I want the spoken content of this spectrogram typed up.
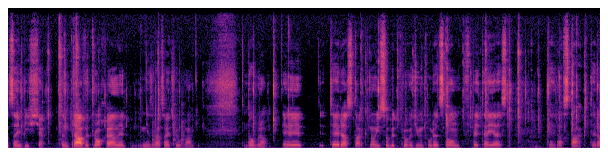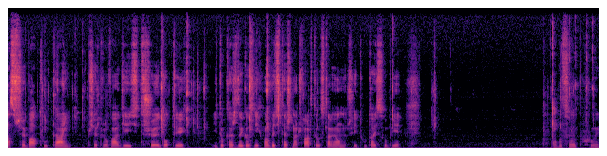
zajebiście. Ten prawy trochę, ale nie zwracajcie uwagi. Dobra. y, teraz tak, no i sobie prowadzimy tu redstone, wpyte jest. Teraz tak, teraz trzeba tutaj przeprowadzić trzy do tych i do każdego z nich ma być też na czwarty ustawiony, czyli tutaj sobie Albo w sumie po chuj.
